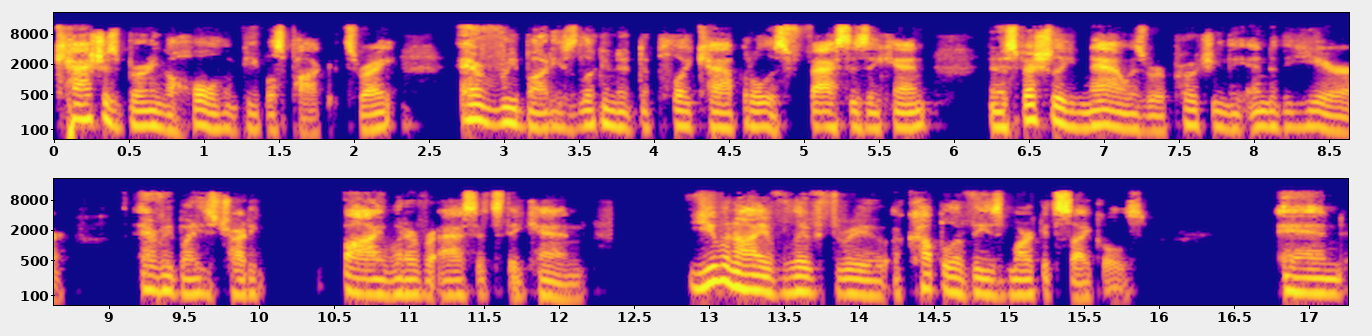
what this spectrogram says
cash is burning a hole in people's pockets, right? Everybody's looking to deploy capital as fast as they can. And especially now, as we're approaching the end of the year, everybody's trying to buy whatever assets they can. You and I have lived through a couple of these market cycles. And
